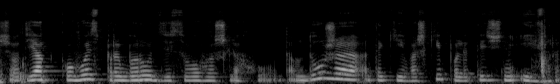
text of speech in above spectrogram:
що от як когось приберуть зі свого шляху. Там дуже такі важкі політичні ігри.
